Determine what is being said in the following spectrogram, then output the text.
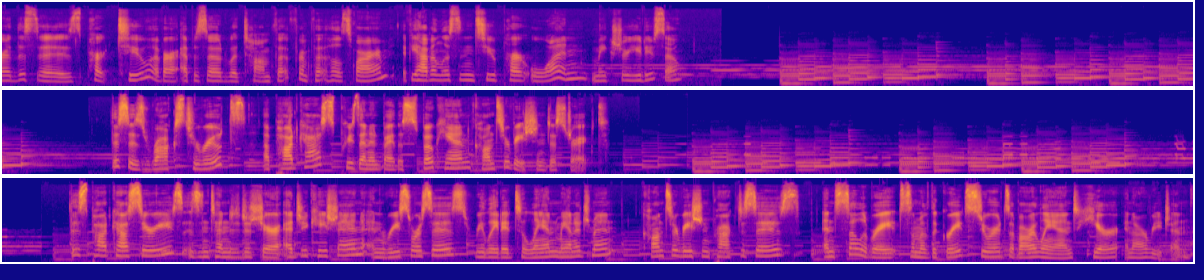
or this is part two of our episode with Tom Foot from Foothills Farm. If you haven't listened to part one, make sure you do so. This is Rocks to Roots, a podcast presented by the Spokane Conservation District. This podcast series is intended to share education and resources related to land management, conservation practices, and celebrate some of the great stewards of our land here in our region.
